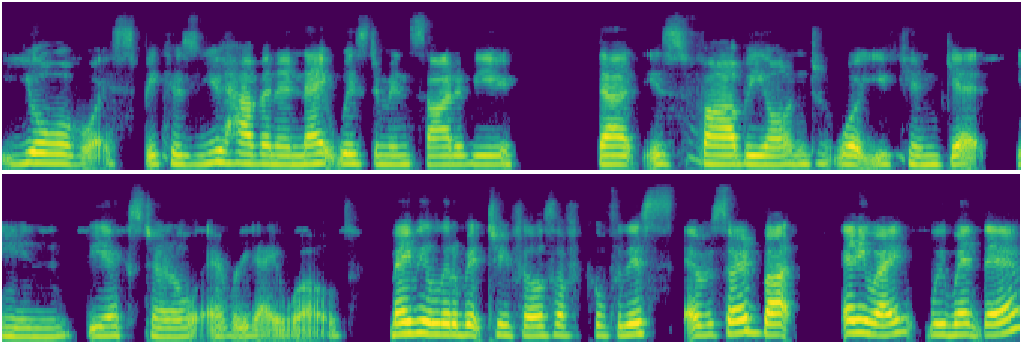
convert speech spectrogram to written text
your voice because you have an innate wisdom inside of you that is hmm. far beyond what you can get in the external everyday world. Maybe a little bit too philosophical for this episode, but anyway, we went there.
